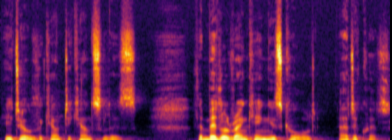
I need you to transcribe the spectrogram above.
he told the county councillors. The middle ranking is called adequate.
